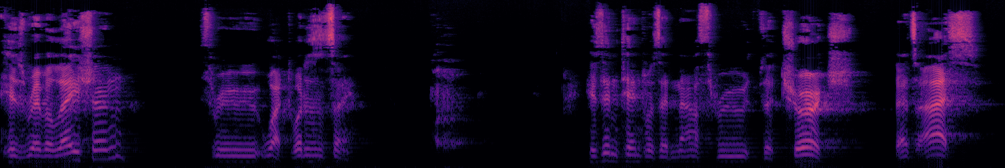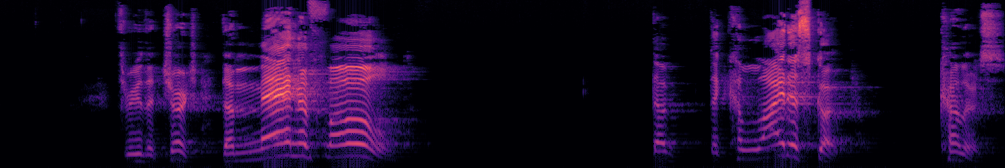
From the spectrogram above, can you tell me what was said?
his revelation, through what? What does it say? His intent was that now through the church, that's us, through the church, the manifold, the, the kaleidoscope colors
